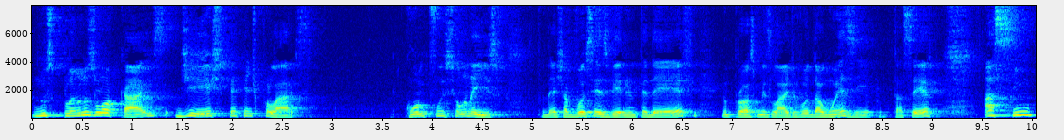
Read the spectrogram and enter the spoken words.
nos planos locais de eixos perpendiculares. Como que funciona isso? Vou deixar vocês verem no PDF, no próximo slide eu vou dar algum exemplo, tá certo? Assim,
